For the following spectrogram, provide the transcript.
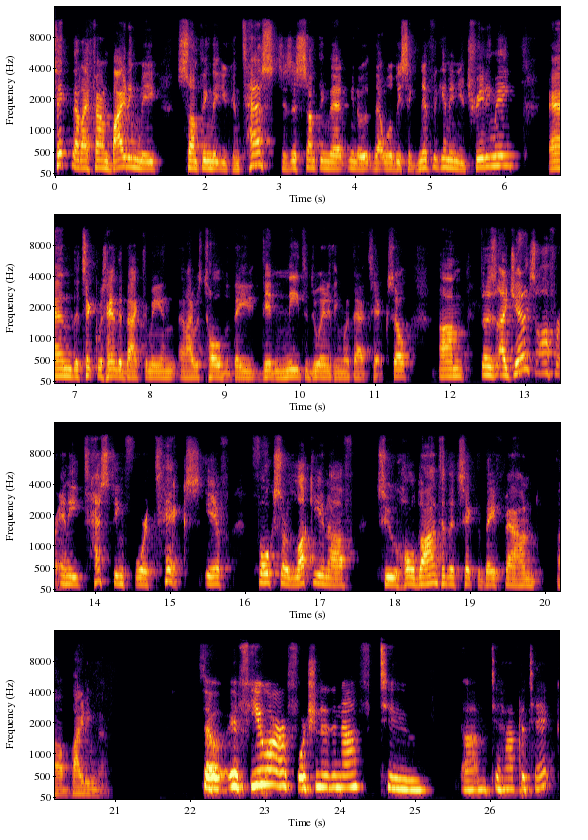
tick that i found biting me something that you can test? Is this something that you know that will be significant in you treating me? And the tick was handed back to me and, and i was told that they didn't need to do anything with that tick. So um, does IGeneX offer any testing for ticks if folks are lucky enough to hold on to the tick that they found uh, biting them? So if you are fortunate enough to um, to have the tick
